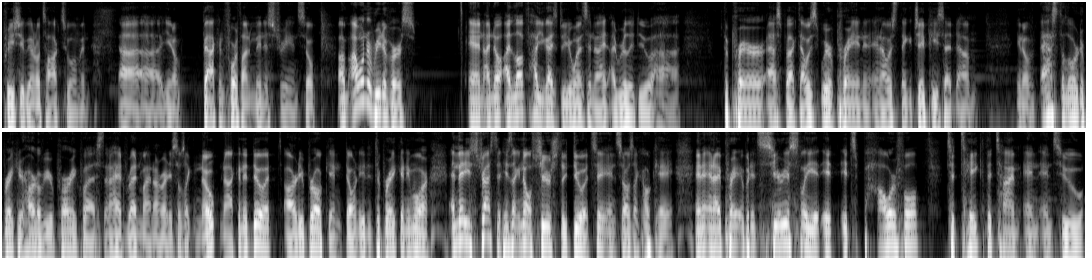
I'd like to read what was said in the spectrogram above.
appreciate being able to talk to him and, uh, you know, back and forth on ministry. And so um, I want to read a verse and I know I love how you guys do your Wednesday night. I really do. Uh, the prayer aspect. I was we were praying, and, and I was thinking. JP said, um, you know, ask the Lord to break your heart over your prayer request. And I had read mine already, so I was like, nope, not going to do it. It's already broken. Don't need it to break anymore. And then he stressed it. He's like, no, seriously, do it. And so I was like, okay. And, and I pray, but it's seriously, it, it it's powerful to take the time and and to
